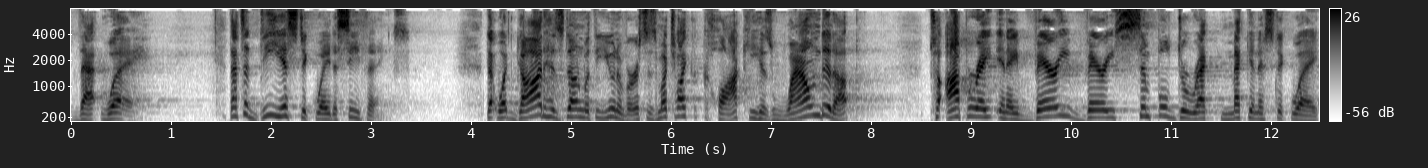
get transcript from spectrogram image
that way. That's a deistic way to see things. That what God has done with the universe is much like a clock. He has wound it up to operate in a very, very simple, direct, mechanistic way,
